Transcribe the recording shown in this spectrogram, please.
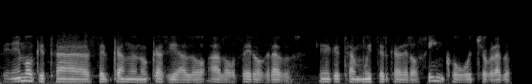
Tenemos que estar acercándonos casi a, a los cero grados. Tiene que estar muy cerca de los 5 u 8 grados.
